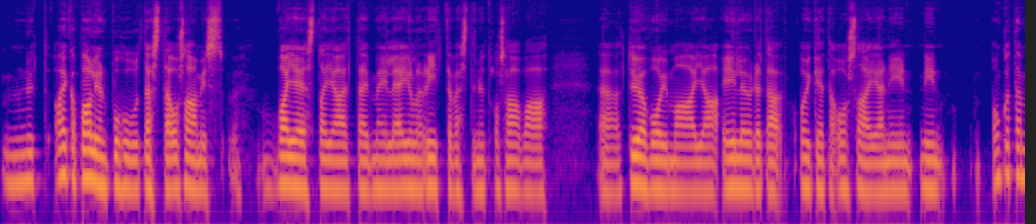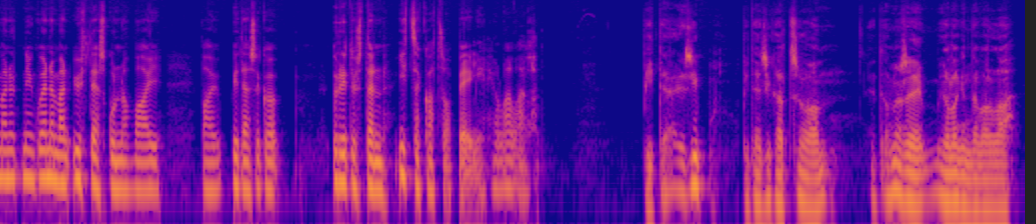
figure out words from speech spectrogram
nyt aika paljon puhuu tästä osaamisvajeesta ja että meillä ei ole riittävästi nyt osaavaa työvoimaa ja ei löydetä oikeita osaajia, niin, niin onko tämä nyt niin kuin enemmän yhteiskunnan vai, vai pitäisikö yritysten itse katsoa peiliin jollain lailla? Pitäisi, pitäisi katsoa, että onhan se jollakin tavalla –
